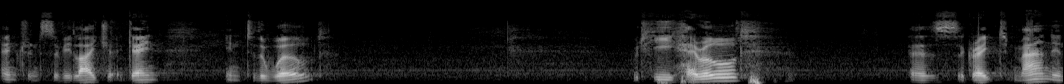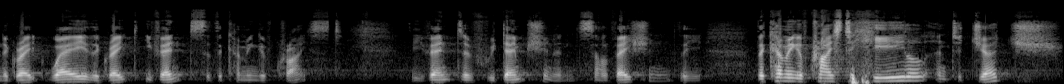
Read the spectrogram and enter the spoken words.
entrance of Elijah again into the world? Would he herald as a great man in a great way the great events of the coming of Christ? The event of redemption and salvation, the, the coming of Christ to heal and to judge.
